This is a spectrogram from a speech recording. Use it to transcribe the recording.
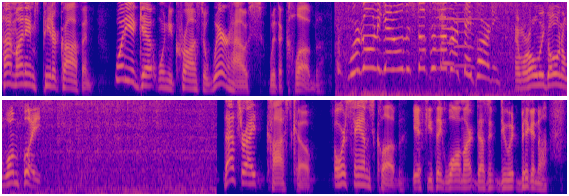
Hi, my name's Peter Coffin. What do you get when you cross a warehouse with a club? We're going to get all the stuff for my birthday party. And we're only going to one place. That's right, Costco. Or Sam's Club, if you think Walmart doesn't do it big enough.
